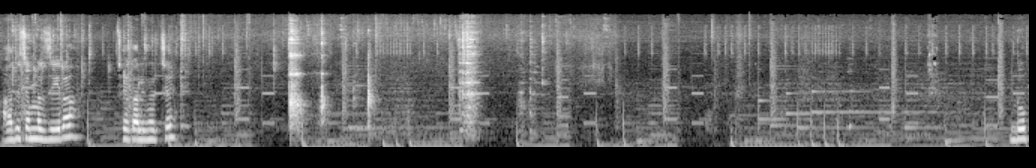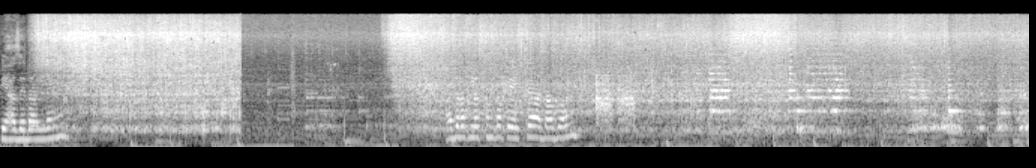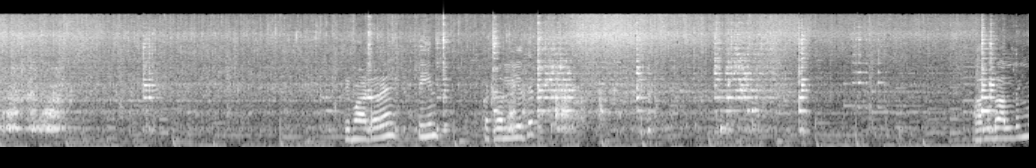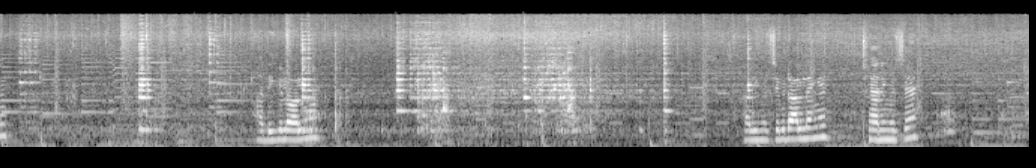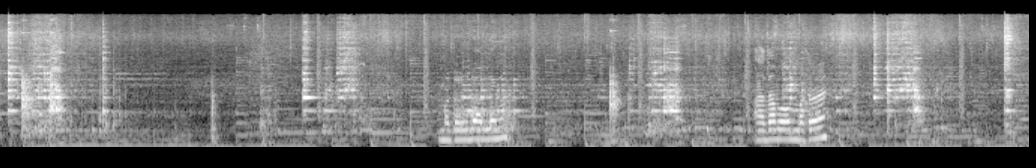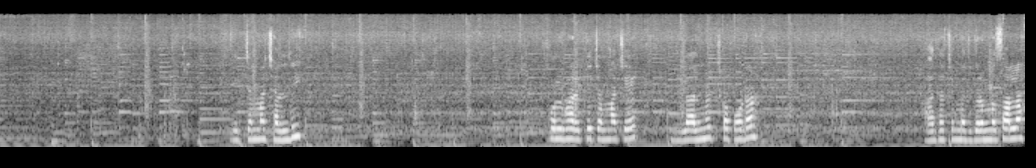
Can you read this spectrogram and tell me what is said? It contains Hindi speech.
आधा चम्मच ज़ीरा छः काली मिर्चें। दो प्याजे डाल देंगे अदरक लहसुन का पेस्ट है, आधा बाउल टमाटर है, तीन कट कर लिए थे। आलू डाल देंगे। आधी किलो आलू है। हरी मिर्ची भी डाल देंगे छः हरी मिर्चें। मटर डाल देंगे। आधा बाउल मटर है। एक चम्मच हल्दी। फुल भर के चम्मच एक लाल मिर्च का पाउडर। आधा चम्मच गरम मसाला।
